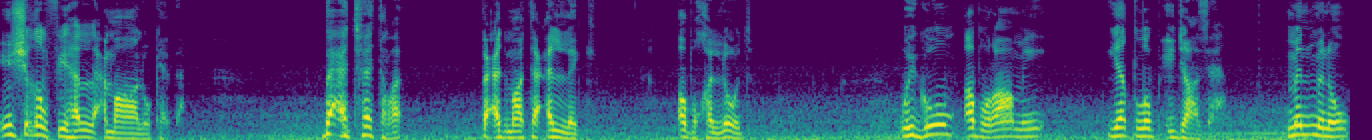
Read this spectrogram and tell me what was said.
ينشغل في هالاعمال وكذا. بعد فترة بعد ما تعلق أبو خلود ويقوم أبو رامي يطلب إجازة. من منو؟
